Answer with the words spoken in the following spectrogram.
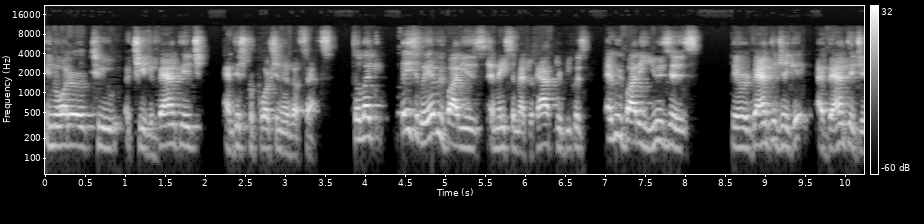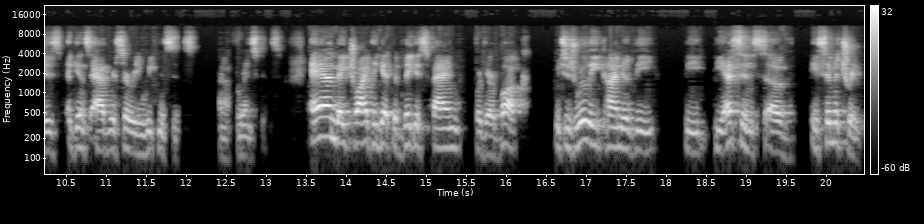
in order to achieve advantage and disproportionate effects. So, like, basically, everybody is an asymmetric actor because everybody uses their advantage, advantages against adversary weaknesses, uh, for instance. And they try to get the biggest bang for their buck, which is really kind of the, the, the essence of asymmetry.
